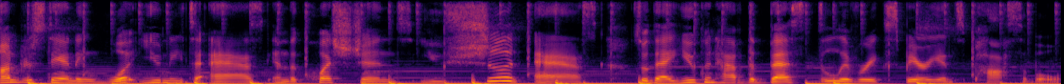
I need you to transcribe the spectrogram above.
understanding what you need to ask and the questions you should ask so that you can have the best delivery experience possible.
